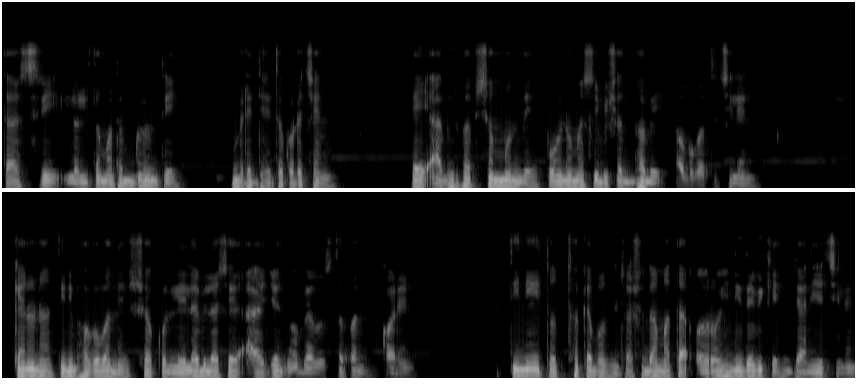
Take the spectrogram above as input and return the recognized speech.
তার শ্রী ললিত মাধব গ্রন্থে বিধৃত করেছেন। এই আবির্ভাব সম্বন্ধে পৌর্ণমাসী বিশদভাবে অবগত ছিলেন। কেননা তিনি ভগবানের সকল লীলাবিলাসের আয়োজন ও ব্যবস্থাপনা করেন। তিনি এই তথ্য কেবল যশোদামাতা ও রোহিণী দেবীকে জানিয়েছিলেন।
